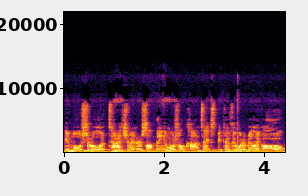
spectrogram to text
emotional attachment or something, emotional context, because it would have been like, oh,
